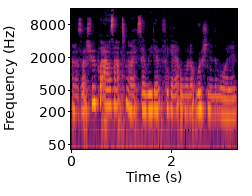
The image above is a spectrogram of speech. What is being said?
and I was like, should we put ours out tonight so we don't forget or we're not rushing in the morning?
